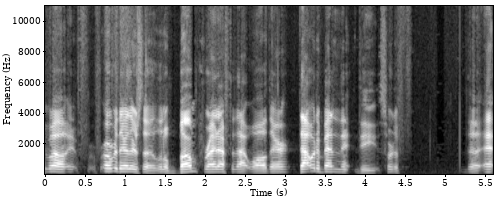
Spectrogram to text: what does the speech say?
well, over there, there's a little bump right after that wall there. That would have been the, the sort of the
